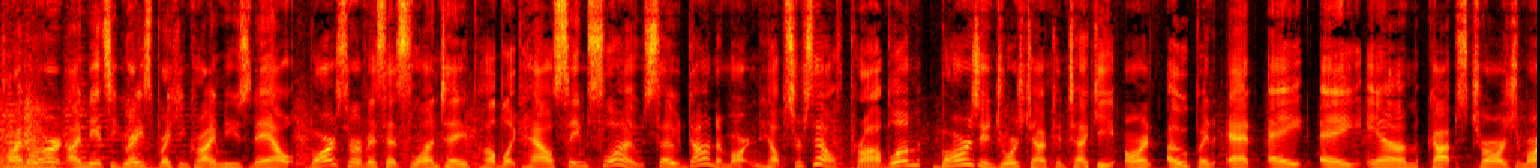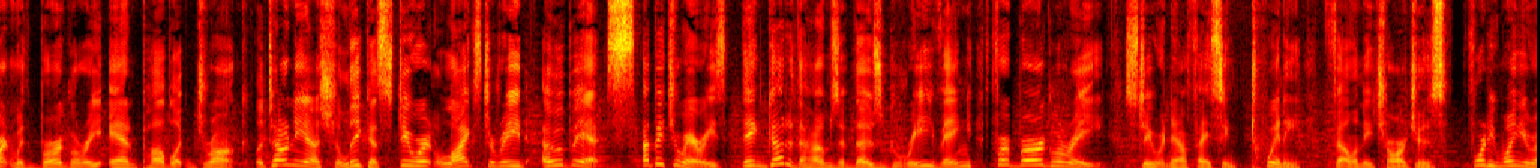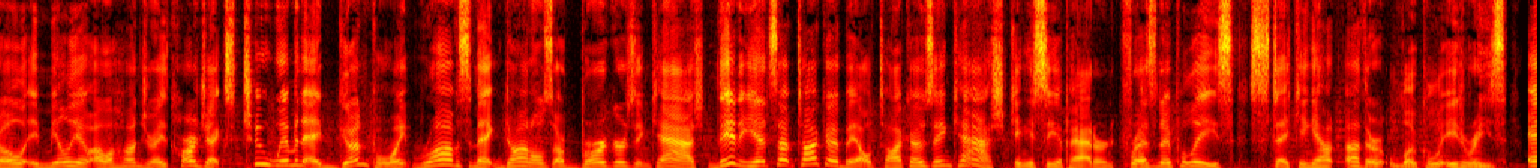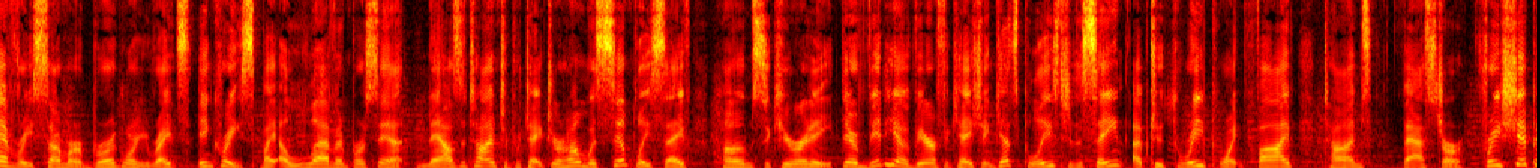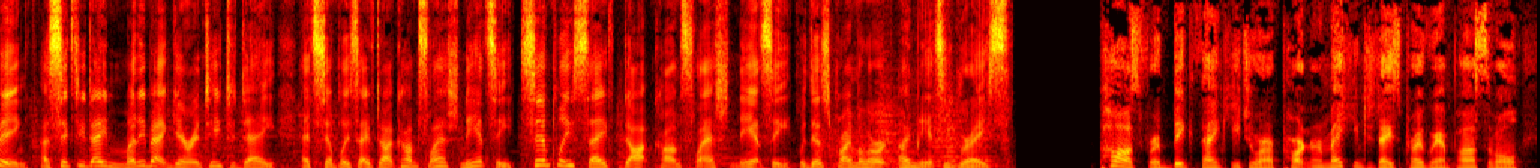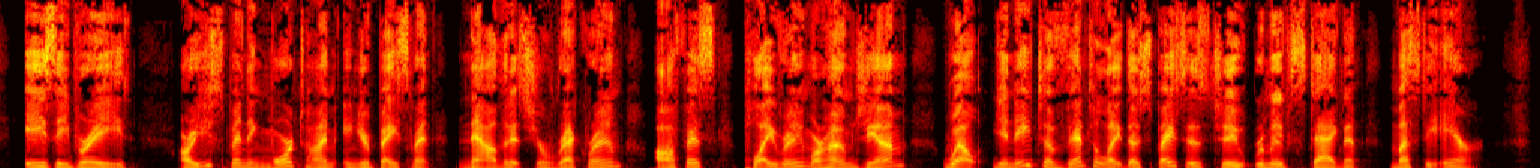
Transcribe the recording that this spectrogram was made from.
Crime Alert, I'm Nancy Grace, breaking crime news now. Bar service at Salante Public House seems slow, so Donna Martin helps herself. Problem? Bars in Georgetown, Kentucky aren't open at 8 a.m. Cops charged Martin with burglary and public drunk. Latonia Shalika Stewart likes to read obits, obituaries, then go to the homes of those grieving for burglary. Stewart now facing 20 felony charges. 41 year old Emilio Alejandre carjacks two women at gunpoint, robs McDonald's of burgers and cash, then he hits up Taco Bell, tacos and cash. Can you see a pattern? Fresno police staking out other local eateries. Every summer, burglary rates increase by 11%. Now's the time to protect your home with SimpliSafe Home Security. Their video verification gets police to the scene up to 3.5 times faster. Free shipping, a 60-day money-back guarantee today at simplisafe.com slash Nancy. Simplisafe.com slash Nancy. With this crime alert, I'm Nancy Grace. Pause for a big thank you to our partner making today's program possible, EZ Breathe. Are you spending more time in your basement now that it's your rec room, office, playroom, or home gym? Well, you need to ventilate those spaces to remove stagnant, musty air.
